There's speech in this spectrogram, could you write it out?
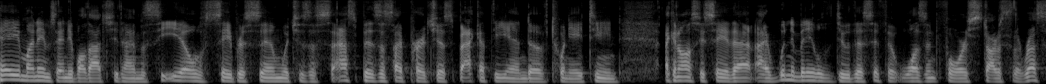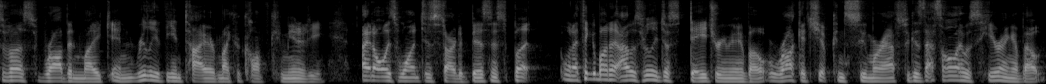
Hey, my name is Andy Baldacci, and I'm the CEO of SaberSim, which is a SaaS business I purchased back at the end of 2018. I can honestly say that I wouldn't have been able to do this if it wasn't for Startups for the Rest of Us, Rob and Mike, and really the entire MicroConf community. I'd always wanted to start a business, but when I think about it, I was really just daydreaming about rocket ship consumer apps because that's all I was hearing about.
